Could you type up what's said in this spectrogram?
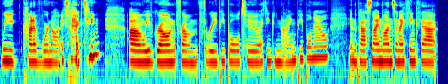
we kind of were not expecting. Um, we've grown from three people to I think nine people now in the past nine months, and I think that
